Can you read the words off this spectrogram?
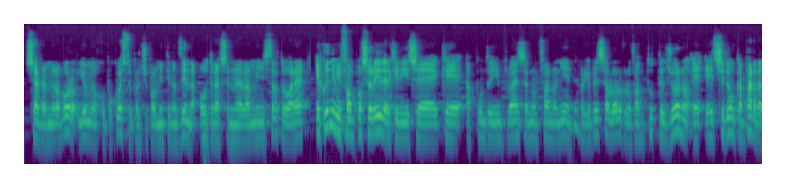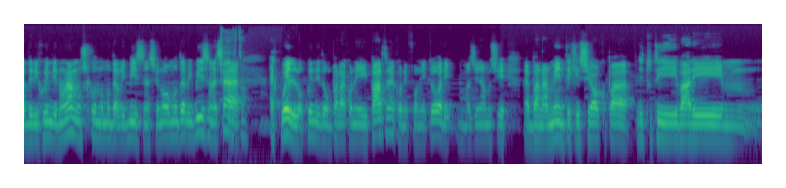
serve al mio lavoro. Io mi occupo questo principalmente in azienda, oltre ad essere l'amministratore. E quindi mi fa un po' sorridere che dice che appunto gli influencer non fanno niente perché pensa loro che lo fanno tutto il giorno e, e ci devono campare da dire quindi non hanno un secondo modello di business. Il nuovo modello di business Certo. è quello, quindi devo parlare con i partner, con i fornitori, immaginiamoci eh, banalmente chi si occupa di tutti i vari mh,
